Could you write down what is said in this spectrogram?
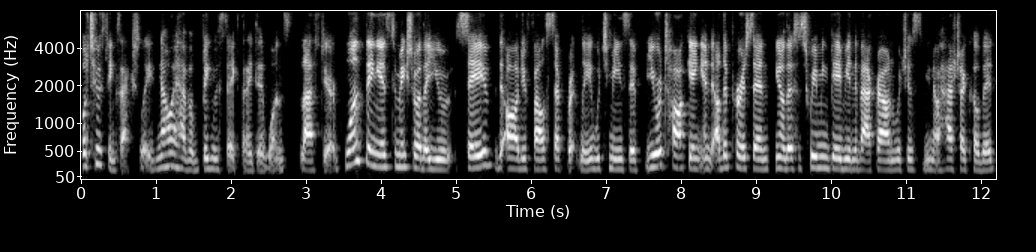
well, two things actually. Now I have a big mistake that I did once last year. One thing is to make sure that you save the audio file separately, which means if you're talking and the other person, you know, there's a screaming baby in the background, which is, you know, hashtag COVID,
